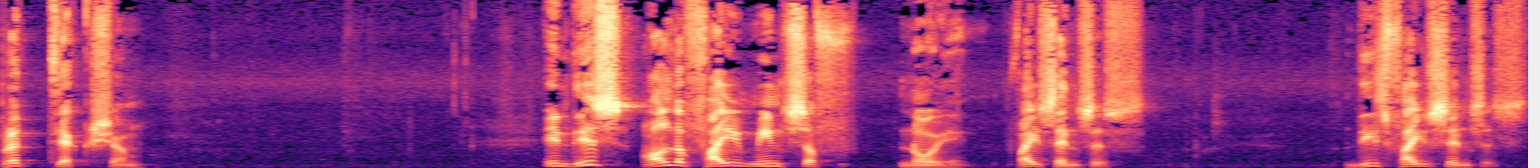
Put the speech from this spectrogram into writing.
Pratyaksham. In this, all the five means of knowing, five senses, these five senses,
